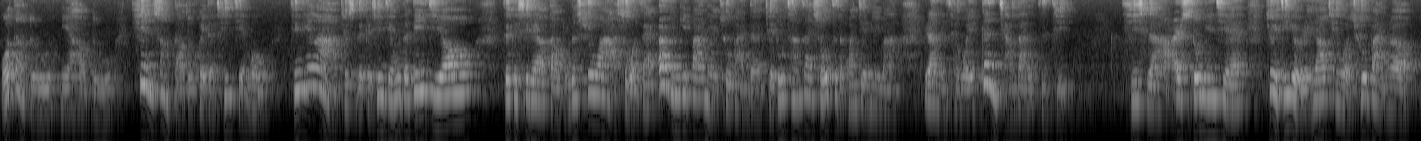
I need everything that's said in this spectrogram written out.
我导读你好读线上导读会的新节目。今天啊，就是这个新节目的第一集哦。这个系列要导读的书啊，是我在二零一八年出版的《解读藏在手指的关键密码》，让你成为更强大的自己。其实啊，二十多年前就已经有人邀请我出版了，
